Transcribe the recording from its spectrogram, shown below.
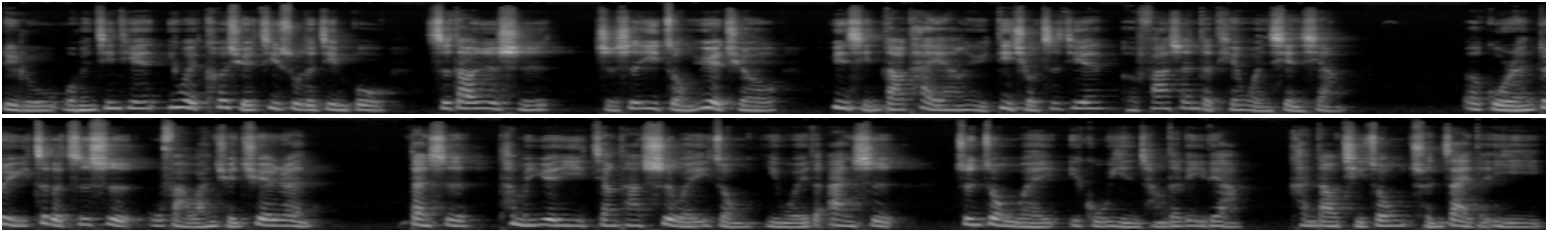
例如，我们今天因为科学技术的进步，知道日食只是一种月球运行到太阳与地球之间而发生的天文现象，而古人对于这个知识无法完全确认，但是他们愿意将它视为一种隐微的暗示，尊重为一股隐藏的力量，看到其中存在的意义。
